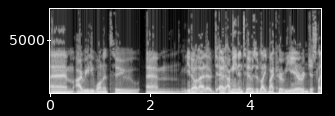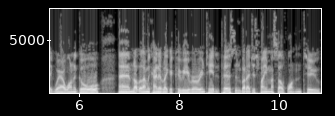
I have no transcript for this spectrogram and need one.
Um, I really wanted to, um, you know, I, I mean, in terms of like my career and just like where I want to go. Um, not that I'm a kind of like a career orientated person, but I just find myself wanting to,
